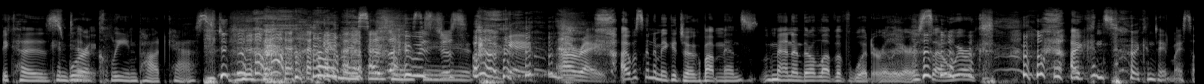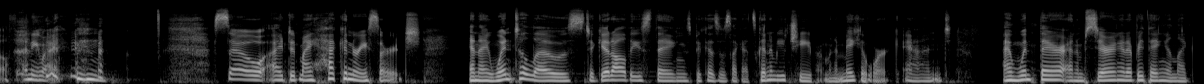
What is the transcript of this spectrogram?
because Continue. we're a clean podcast. As I was just okay. All right. I was going to make a joke about men's men and their love of wood earlier, so we're. I can I contained myself anyway. so I did my heckin research, and I went to Lowe's to get all these things because I was like, it's going to be cheap. I'm going to make it work, and I went there and I'm staring at everything and like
